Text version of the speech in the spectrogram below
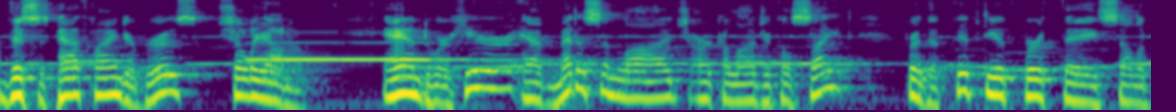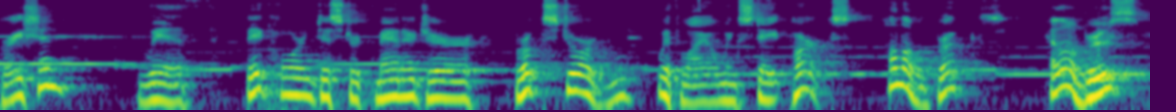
this is Pathfinder Bruce Shiliano, and we're here at Medicine Lodge Archaeological Site for the 50th birthday celebration with Bighorn District Manager Brooks Jordan with Wyoming State Parks. Hello, Brooks. Hello, Bruce.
